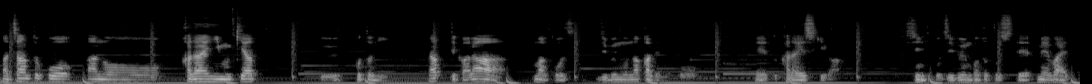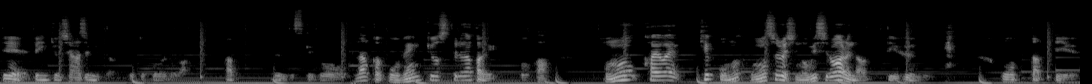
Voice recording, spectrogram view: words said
まあ、ちゃんとこう、あのー、課題に向き合うことになってから、まあこう自分の中でもこう、えっ、ー、と課題意識がきちんとこう自分事として芽生えて勉強し始めたってところではあるんですけど、なんかこう勉強してる中で、あ、この会話結構面白いし伸びしろあるなっていう風に思ったっていう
